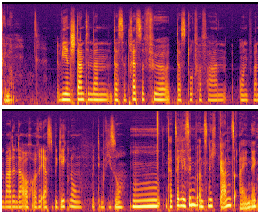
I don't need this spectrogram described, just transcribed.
Genau. Wie entstand denn dann das Interesse für das Druckverfahren und wann war denn da auch eure erste Begegnung mit dem Riso? Mm, tatsächlich sind wir uns nicht ganz einig.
